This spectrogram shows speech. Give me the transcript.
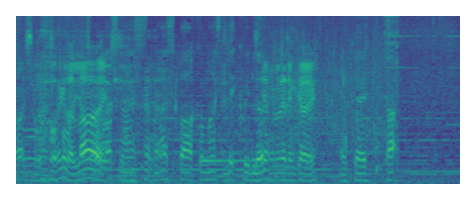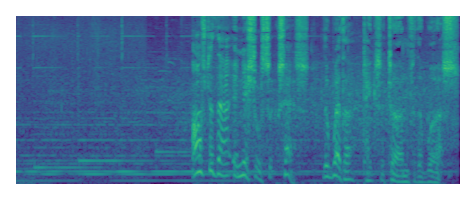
Nice, nice. Look at the lights. That's nice. nice sparkle, nice liquid I'm look. going to let him go. Okay, cut. After their initial success, the weather takes a turn for the worse.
